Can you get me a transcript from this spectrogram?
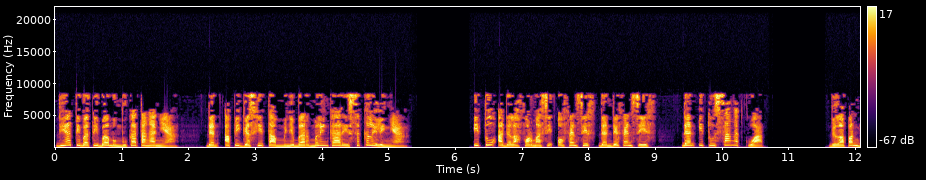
dia tiba-tiba membuka tangannya, dan api gas hitam menyebar melingkari sekelilingnya. Itu adalah formasi ofensif dan defensif, dan itu sangat kuat. 18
